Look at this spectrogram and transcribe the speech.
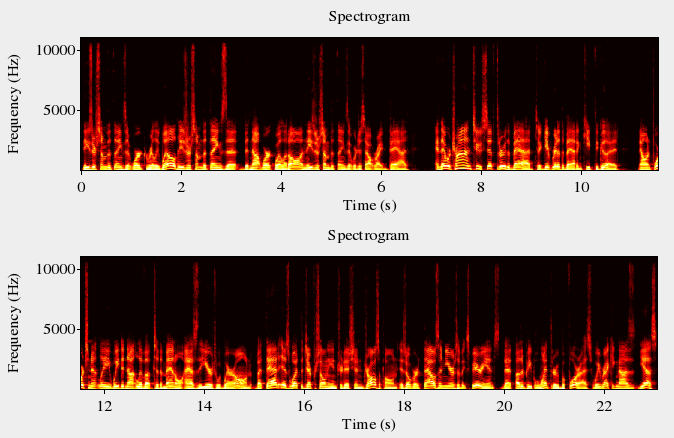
these are some of the things that worked really well. These are some of the things that did not work well at all. And these are some of the things that were just outright bad. And they were trying to sift through the bad to get rid of the bad and keep the good. Now, unfortunately, we did not live up to the mantle as the years would wear on, but that is what the Jeffersonian tradition draws upon is over a thousand years of experience that other people went through before us. We recognize, yes,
